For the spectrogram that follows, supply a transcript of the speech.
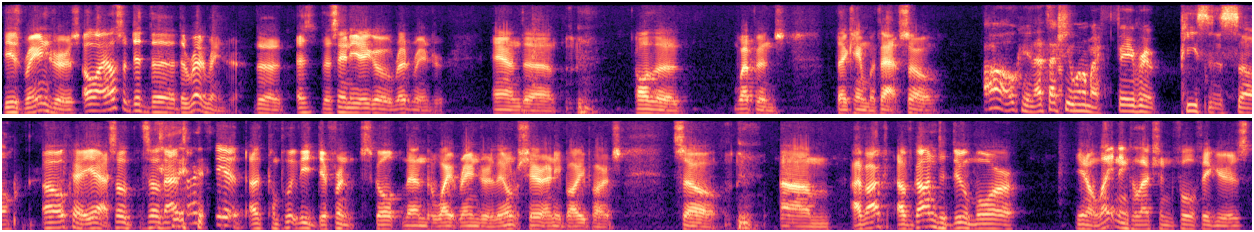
these Rangers. Oh, I also did the the Red Ranger, the the San Diego Red Ranger, and uh, all the weapons that came with that. So Oh, okay, that's actually one of my favorite pieces. So Oh, okay, yeah. So, so that's actually a, a completely different sculpt than the White Ranger. They don't share any body parts. So, um, I've I've gotten to do more, you know, Lightning Collection full figures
